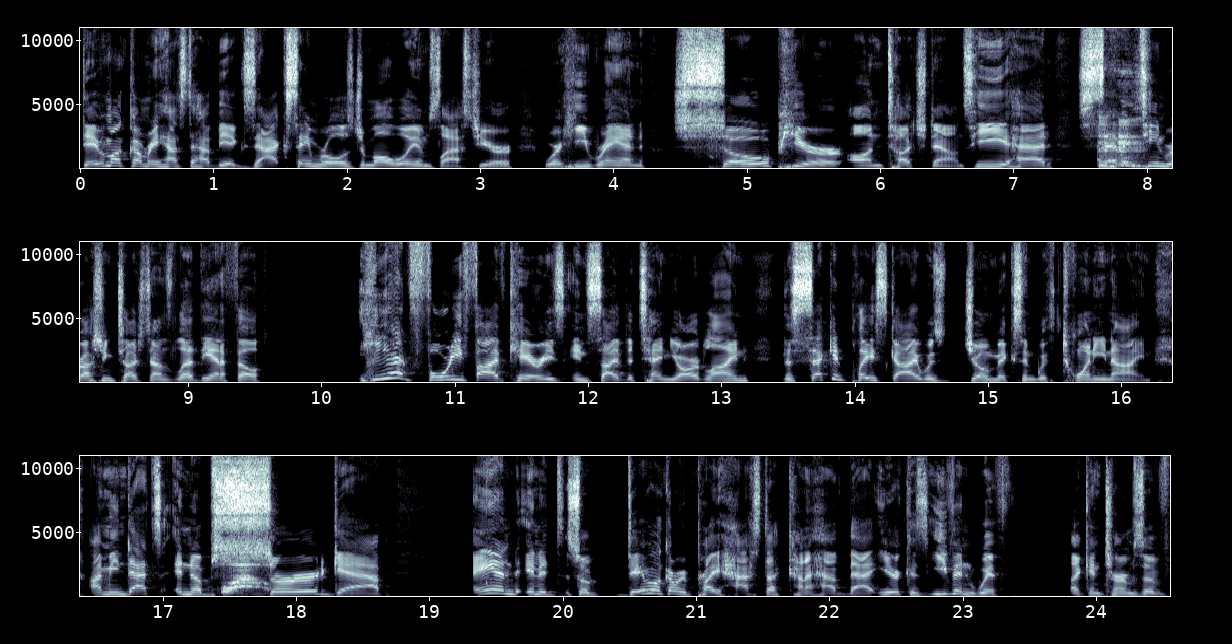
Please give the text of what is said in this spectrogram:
David Montgomery has to have the exact same role as Jamaal Williams last year, where he ran so pure on touchdowns. He had 17 mm-hmm. rushing touchdowns, led the NFL. He had 45 carries inside the 10 yard line. The second place guy was Joe Mixon with 29. I mean, that's an absurd wow. gap. And in it, so David Montgomery probably has to kind of have that year because even with like in terms of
